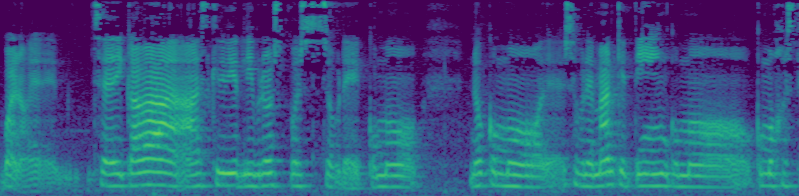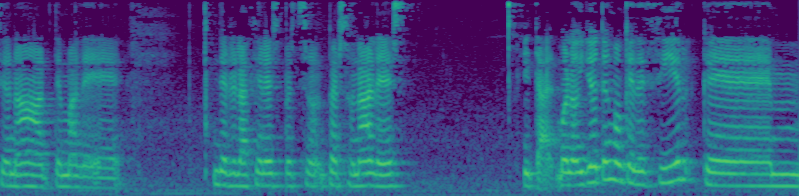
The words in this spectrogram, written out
bueno, eh, se dedicaba a escribir libros pues sobre cómo ¿no? Como eh, sobre marketing, cómo, cómo gestionar tema de, de relaciones personales y tal. Bueno, yo tengo que decir que mm,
